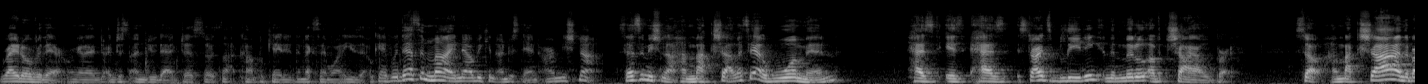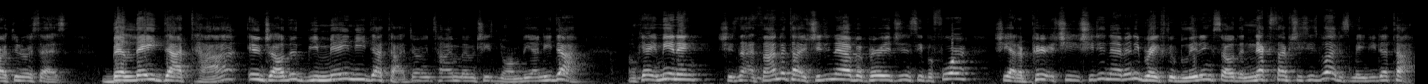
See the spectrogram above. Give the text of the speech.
right over there. We're to just undo that just so it's not complicated the next time I want to use it. Okay, with that in mind, now we can understand our Mishnah. Says the Mishnah, Hamaksha. Let's say a woman has is has starts bleeding in the middle of childbirth. So Hamaksha, and the Bartenura says, data in childhood bimeni data during the time when she's normally anida. Okay, meaning she's not. It's not a time. She didn't have a period she didn't see before. She had a period. She she didn't have any breakthrough bleeding. So the next time she sees blood, it's meni data.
